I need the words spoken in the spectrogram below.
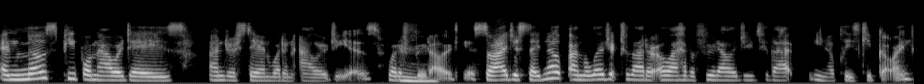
And most people nowadays understand what an allergy is, what a mm. food allergy is. So I just say, nope, I'm allergic to that, or oh, I have a food allergy to that. You know, please keep going.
